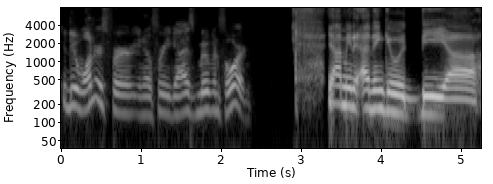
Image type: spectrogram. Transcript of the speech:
could do wonders for you know for you guys moving forward. Yeah, I mean, I think it would be uh,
